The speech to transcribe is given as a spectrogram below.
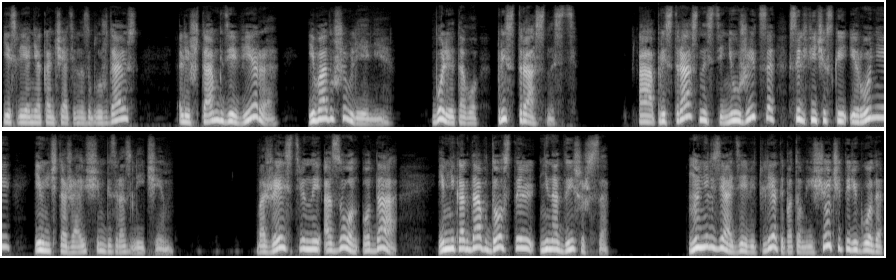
если я не окончательно заблуждаюсь, лишь там, где вера и воодушевление. Более того, пристрастность а пристрастности не ужиться с эльфической иронией и уничтожающим безразличием. Божественный озон, о да, им никогда вдосталь не надышишься. Но нельзя девять лет и потом еще четыре года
